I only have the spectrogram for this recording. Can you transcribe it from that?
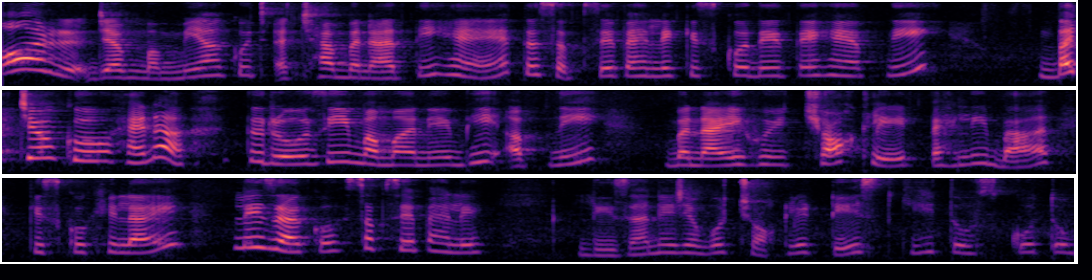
और जब मम्मियाँ कुछ अच्छा बनाती हैं तो सबसे पहले किसको देते हैं अपनी? बच्चों को, है ना? तो रोज़ी ममा ने भी अपनी बनाई हुई चॉकलेट पहली बार किसको खिलाई? लीज़ा को, सबसे पहले। लीज़ा ने जब वो चॉकलेट टेस्ट की तो उसको तो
